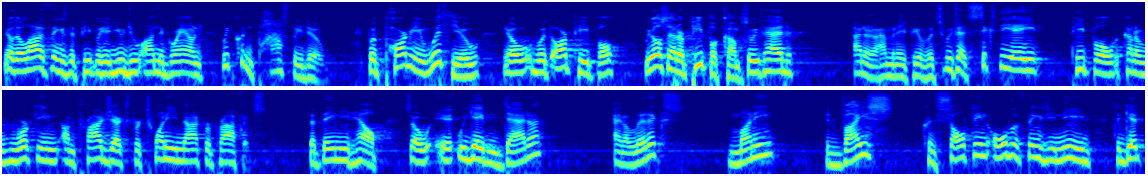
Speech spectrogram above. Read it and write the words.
You know, there are a lot of things that people here you do on the ground we couldn't possibly do. But partnering with you, you know, with our people, we also had our people come. So we've had, I don't know how many people, but we've had 68 people kind of working on projects for 20 not-for-profits that they need help. So it, we gave them data, analytics, money, advice, consulting, all the things you need to get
